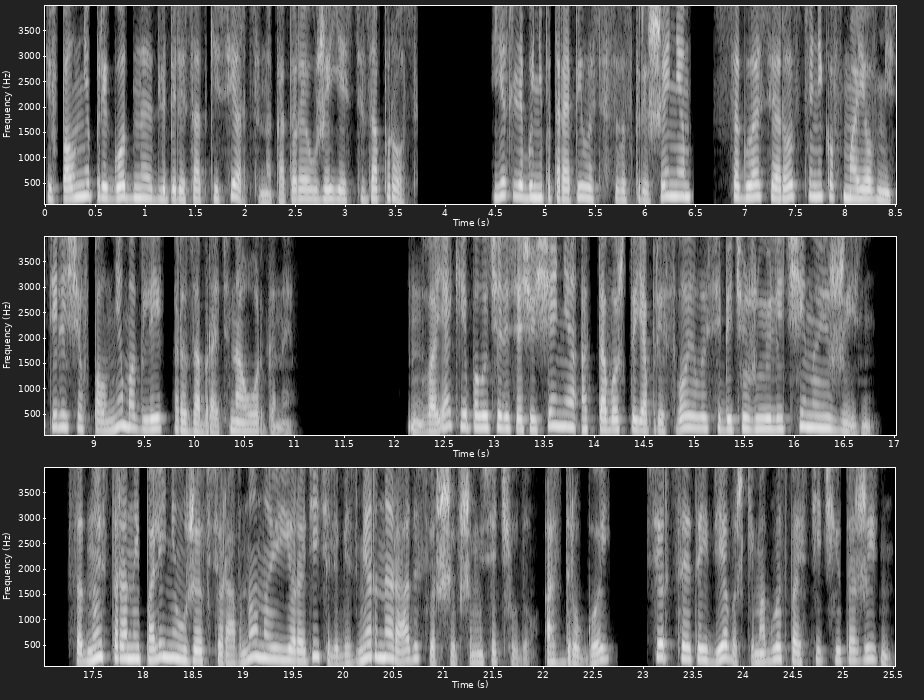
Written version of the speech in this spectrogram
и вполне пригодное для пересадки сердце, на которое уже есть запрос. Если бы не поторопилась с воскрешением, с согласия родственников мое вместилище вполне могли разобрать на органы. Двоякие получились ощущения от того, что я присвоила себе чужую личину и жизнь. С одной стороны, Полине уже все равно, но ее родители безмерно рады свершившемуся чуду. А с другой, сердце этой девушки могло спасти чью-то жизнь.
